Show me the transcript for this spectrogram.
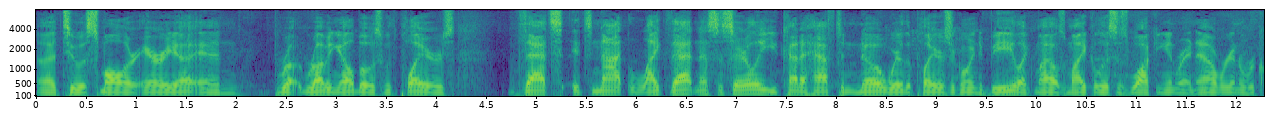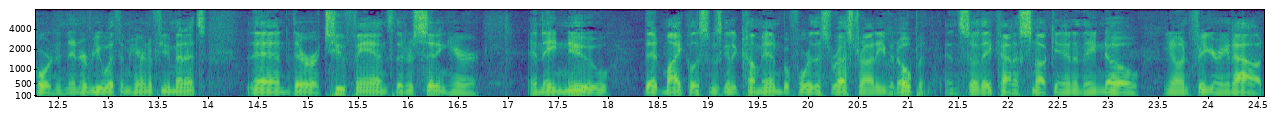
uh, to a smaller area and ru- rubbing elbows with players, that's it's not like that necessarily. You kind of have to know where the players are going to be. Like Miles Mikolas is walking in right now. We're going to record an interview with him here in a few minutes. Then there are two fans that are sitting here, and they knew that Mikolas was going to come in before this restaurant even opened, and so they kind of snuck in and they know, you know, and figuring it out.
